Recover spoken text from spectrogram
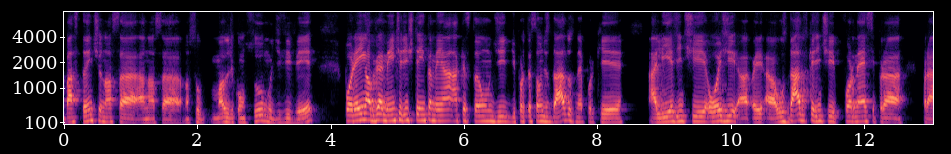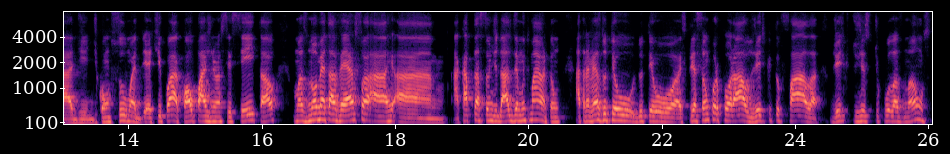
bastante nossa, a nossa, nosso modo de consumo, de viver. Porém, obviamente, a gente tem também a, questão de, de proteção dos dados, né? Porque ali a gente, hoje, a, a, os dados que a gente fornece para de, de consumo é, é, tipo, ah, qual página eu acessei e tal, mas no metaverso a, a, a, captação de dados é muito maior. Então, através do teu, do teu expressão corporal, do jeito que tu fala, do jeito que tu gesticula as mãos,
